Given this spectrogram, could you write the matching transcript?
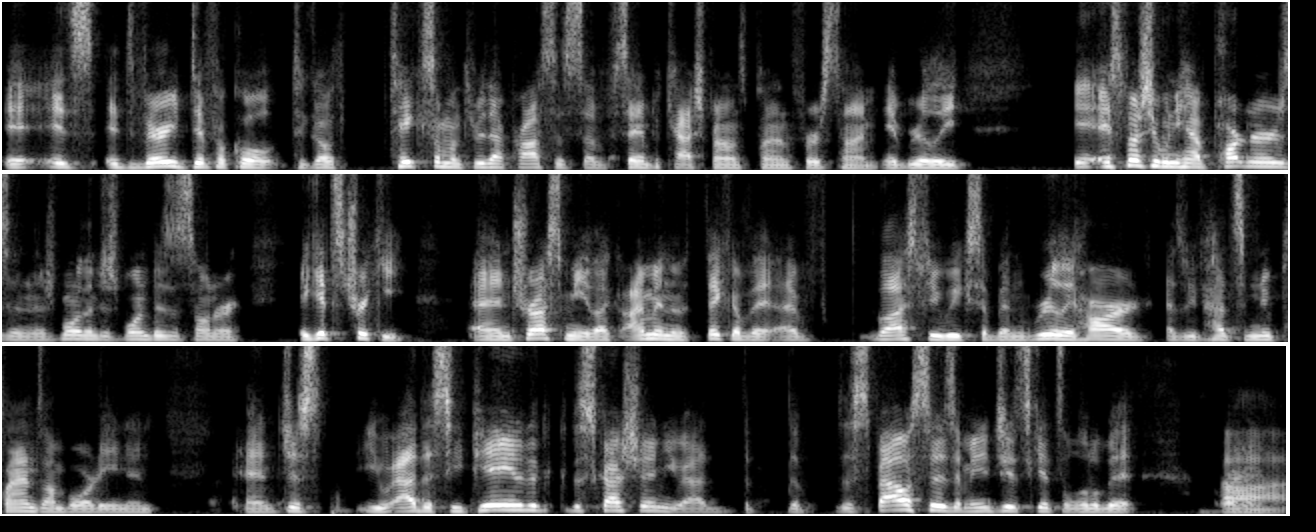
it, it's it's very difficult to go take someone through that process of setting up a cash balance plan the first time. It really, especially when you have partners and there's more than just one business owner, it gets tricky. And trust me, like I'm in the thick of it. I've the last few weeks have been really hard as we've had some new plans onboarding and and just you add the CPA into the discussion, you add the, the, the spouses. I mean, it just gets a little bit uh,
